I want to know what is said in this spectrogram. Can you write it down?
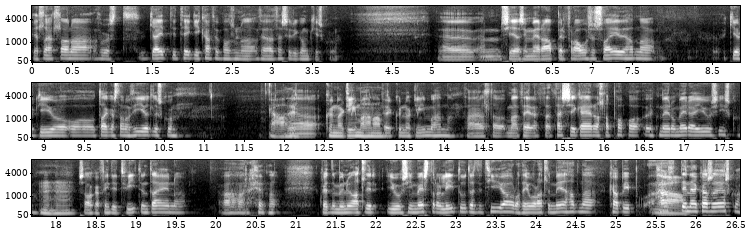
ég ætla alltaf hann að gæti tekið í kaffipásuna þegar þessi er í gangi sko. Uh, en síðan sem er abir frá þessu svæði hann Georgi og, og, takast hann á því öllu sko. Já, þeir að kunna að glíma hana þeir kunna að glíma hann alltaf, mað, þeir, þessi gæði er alltaf að poppa upp meira og meira í UFC sko. mm -hmm. sá okkar fyndið tvít um daginn að að hérna hvernig munu allir UFC meistrar að líti út eftir tíu ár og þeir voru allir með hann Khabib hattin eða hvað það er sko,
